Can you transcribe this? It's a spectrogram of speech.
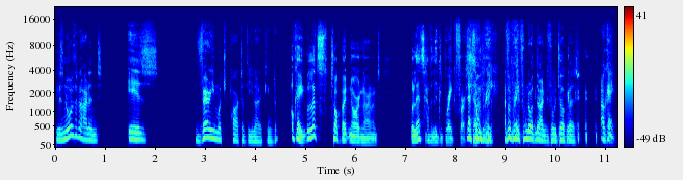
Because Northern Ireland is very much part of the United Kingdom. Okay, well, let's talk about Northern Ireland. But let's have a little break 1st Let's shall have a break. Have a break from Northern Ireland before we talk about it. Okay.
